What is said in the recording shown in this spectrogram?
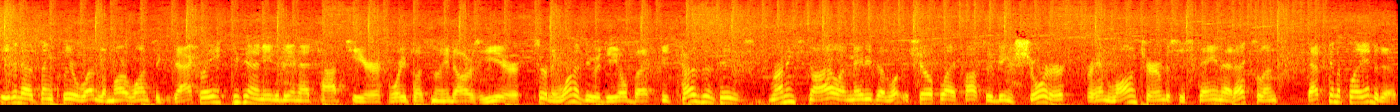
Even though it's unclear what Lamar wants exactly, he's going to need to be in that top tier, 40 plus million dollars a year. Certainly want to do a deal, but because of his running style and maybe the shelf life possibly being shorter for him long term to sustain that excellence, that's going to play into this.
